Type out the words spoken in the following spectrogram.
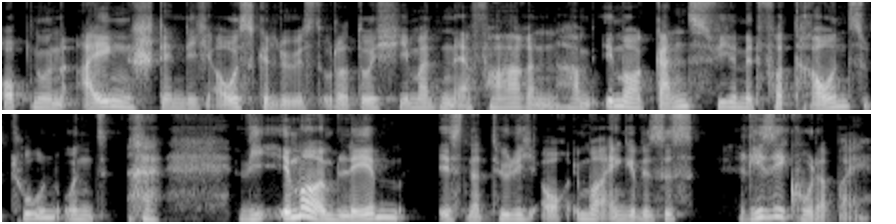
ob nun eigenständig ausgelöst oder durch jemanden erfahren, haben immer ganz viel mit Vertrauen zu tun und wie immer im Leben ist natürlich auch immer ein gewisses Risiko dabei.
